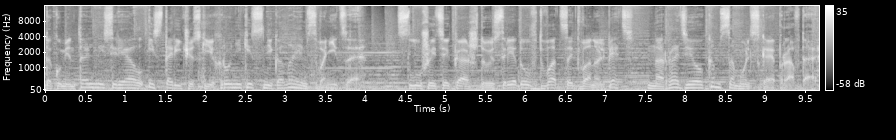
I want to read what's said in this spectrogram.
Документальный сериал «Исторические хроники» с Николаем Сванидзе. Слушайте каждую среду в 22.05 на радио «Комсомольская правда».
